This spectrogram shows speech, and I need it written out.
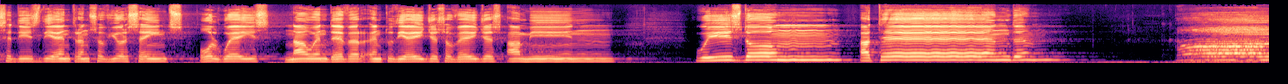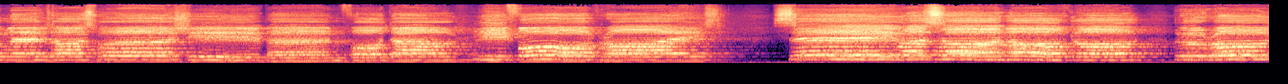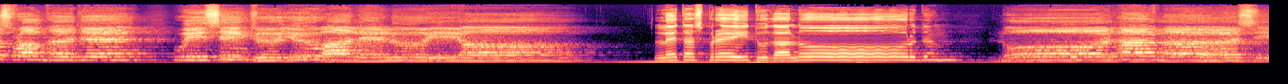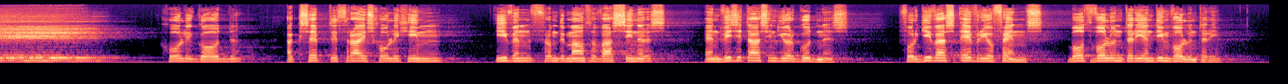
blessed is the entrance of your saints, always, now and ever, and to the ages of ages. Amen. Wisdom, attend. Let us pray to the Lord. Lord, have mercy. Holy God, accept the thrice holy hymn, even from the mouth of us sinners, and visit us in your goodness. Forgive us every offense, both voluntary and involuntary.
